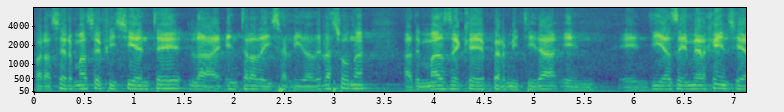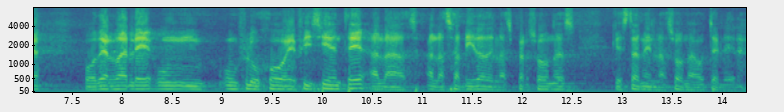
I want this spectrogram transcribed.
para hacer más eficiente la entrada y salida de la zona, además de que permitirá en, días de emergencia poder darle un, flujo eficiente a la salida de las personas que están en la zona hotelera.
